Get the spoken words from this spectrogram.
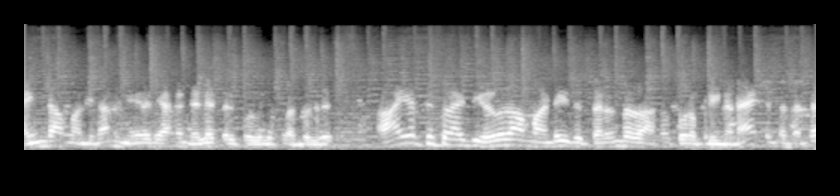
ஐந்தாம் ஆண்டு தான் நேரடியாக நெல்லைத்தர் கோவிலுக்கு வந்துள்ளது. ஆயிரத்தி தொள்ளாயிரத்தி எழுபதாம் ஆண்டு இது பிறந்ததாக கூறப்படுகின்றன. கிட்டத்தட்ட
